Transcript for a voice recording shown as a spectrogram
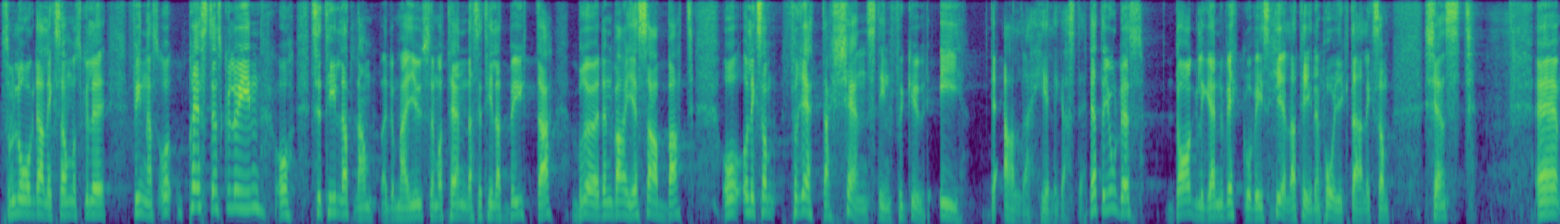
som låg där liksom och skulle finnas. Och prästen skulle in och se till att lamp, de här ljusen var tända, se till att byta bröden varje sabbat och, och liksom förrätta tjänst inför Gud i det allra heligaste. Detta gjordes dagligen, veckovis, hela tiden pågick där liksom tjänst Eh,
